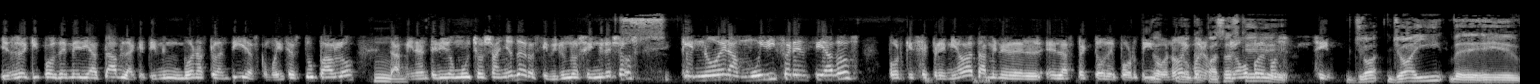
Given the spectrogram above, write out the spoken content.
Y esos equipos de media tabla que tienen buenas plantillas, como dices tú, Pablo, Mm. también han tenido muchos años de recibir unos ingresos que no eran muy diferenciados porque se premiaba también el, el aspecto deportivo, ¿no? lo y que bueno, pasa es luego que- podemos... Sí. Yo, yo ahí, eh,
